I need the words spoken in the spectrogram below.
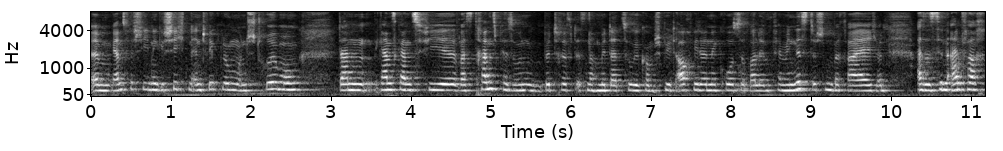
ähm, ganz verschiedene Geschichten, Entwicklungen und Strömungen. Dann ganz, ganz viel, was Transpersonen betrifft, ist noch mit dazugekommen, spielt auch wieder eine große Rolle im feministischen Bereich. Und also es sind einfach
